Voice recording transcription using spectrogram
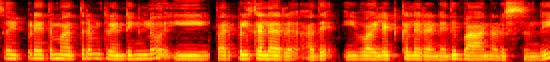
So ఇప్పుడైతే మాత్రం ట్రెండింగ్లో ఈ పర్పుల్ కలర్ అదే ఈ వైలెట్ కలర్ అనేది బాగా నడుస్తుంది.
